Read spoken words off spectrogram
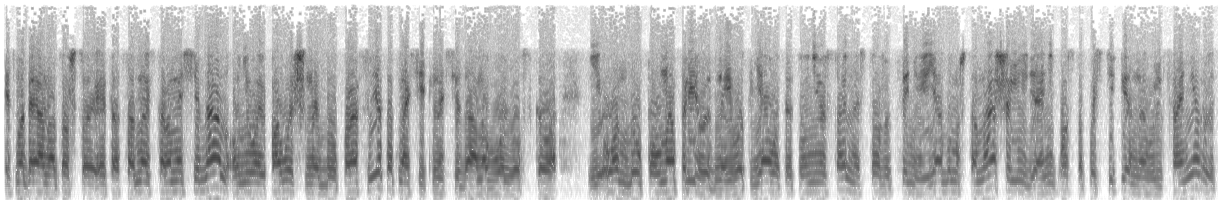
несмотря на то, что это, с одной стороны, седан, у него и повышенный был просвет относительно седана Вольвовского, и он был полноприводный. И вот я вот эту универсальность тоже ценю. И я думаю, что наши люди, они просто постепенно эволюционируют,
